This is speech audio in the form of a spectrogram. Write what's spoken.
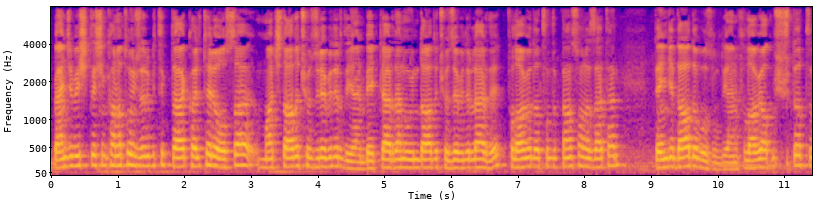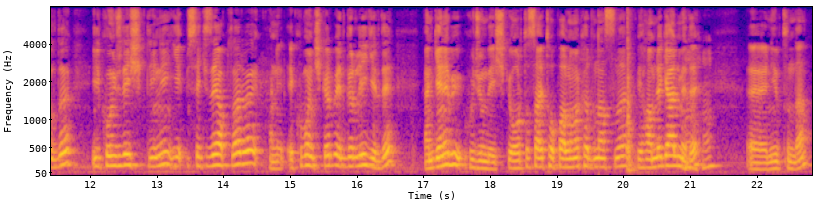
bence Beşiktaş'ın kanat oyuncuları bir tık daha kaliteli olsa maç daha da çözülebilirdi. Yani beklerden oyunu daha da çözebilirlerdi. Flavio da atıldıktan sonra zaten denge daha da bozuldu. Yani Flavio 63'te atıldı. İlk oyuncu değişikliğini 78'e yaptılar ve hani Ekuban'ı çıkarıp Edgar Lee girdi. Yani gene bir hücum değişikliği. Orta sahayı toparlamak adına aslında bir hamle gelmedi Hı hı. e, Newton'dan.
